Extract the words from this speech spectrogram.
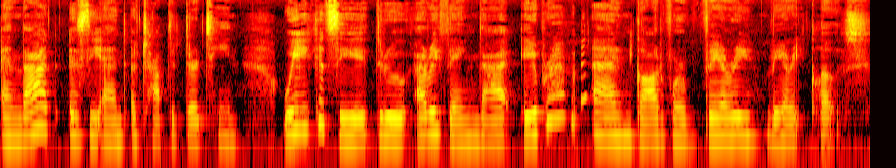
And that is the end of chapter 13. We could see through everything that Abraham and God were very, very close.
